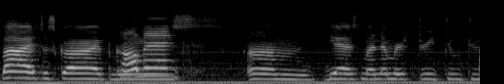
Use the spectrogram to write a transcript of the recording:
Bye. Subscribe. Please. Comment. Um. Yes, my number is three two two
